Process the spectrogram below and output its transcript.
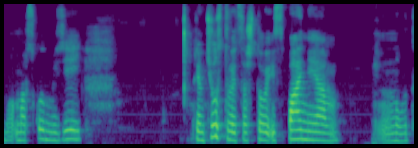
Вот морской музей. Прям чувствуется, что Испания ну, вот,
